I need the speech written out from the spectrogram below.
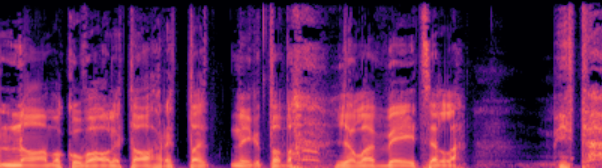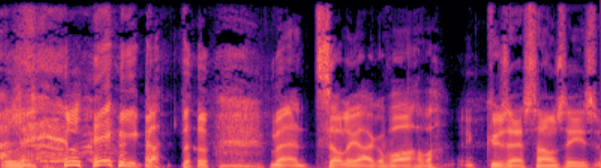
naamakuva oli tahrit tai niinku, tota, jollain veitsellä Mitä? le- leikattu. Mä, se oli aika vahva. Kyseessä on siis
